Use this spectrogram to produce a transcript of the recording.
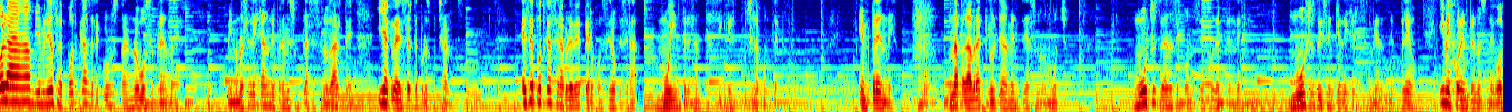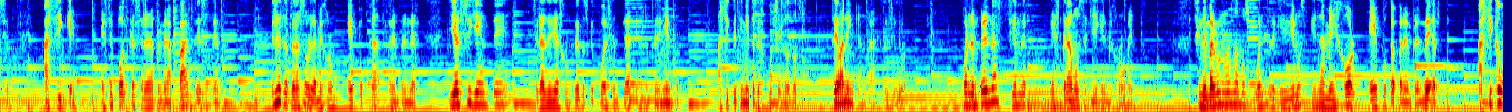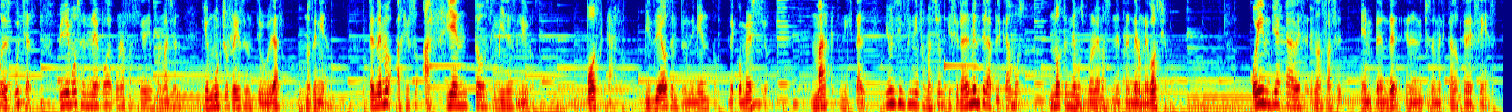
Hola, bienvenidos al podcast de recursos para nuevos emprendedores. Mi nombre es Alejandro y para mí es un placer saludarte y agradecerte por escucharnos. Este podcast será breve, pero considero que será muy interesante, así que escúchelo completo. Emprende. Una palabra que últimamente ha sonado mucho. Muchos te dan ese consejo de emprender. Muchos dicen que dejes la seguridad de un empleo y mejor emprendas su negocio. Así que este podcast será la primera parte de ese tema. Este tratará sobre la mejor época para emprender y el siguiente será de ideas concretas que puedes emplear en tu emprendimiento. Así que te invito a que escuches los dos. Te van a encantar, estoy seguro. Cuando emprendas, siempre esperamos a que llegue el mejor momento. Sin embargo, no nos damos cuenta de que vivimos en la mejor época para emprender. Así como lo escuchas, vivimos en una época con una facilidad de información que muchos reyes de la antigüedad no tenían. Tenemos acceso a cientos y miles de libros, podcasts, videos de emprendimiento, de comercio, marketing digital y un sinfín de información que si realmente la aplicamos no tenemos problemas en emprender un negocio. Hoy en día cada vez es más fácil emprender en el nicho de mercado que desees.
